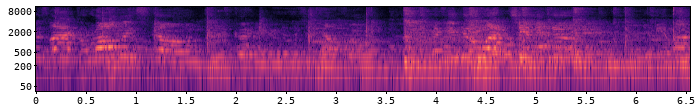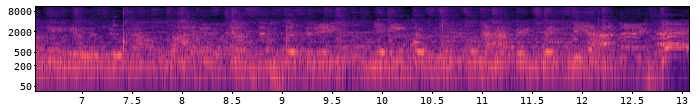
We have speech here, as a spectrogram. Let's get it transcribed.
lose a rolling stone, couldn't use a telephone? If you knew what Jimmy knew, you'd be a monkey in the zoo. Now, life is just simplicity. You eat the fruit from the happy tree. See you happy? Hey!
